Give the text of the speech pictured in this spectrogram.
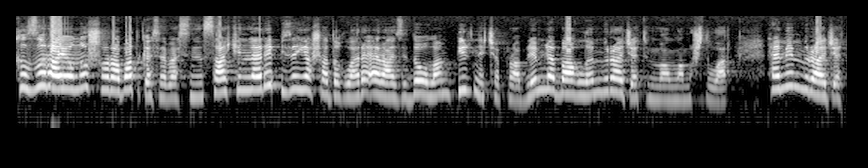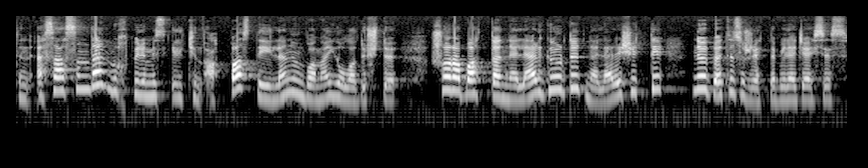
Xızı rayonu Şorabad qəsəbəsinin sakinləri bizə yaşadıkları ərazidə olan bir neçə problemlə bağlı müraciət ünvanlamışdılar. Həmin müraciətin əsasında müxbirimiz İlkin Abbas deyilən ünvana yola düşdü. Şorabadda nələr gördü, nələr eşitdi, növbəti sujetdə biləcəksiniz.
